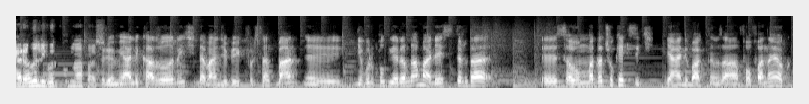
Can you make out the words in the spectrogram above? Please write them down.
yaralı Liverpool ne yapar? Premier Lig kadroları için de bence büyük fırsat. Ben e, Liverpool yaralı ama Leicester'da e, savunmada çok eksik. Yani baktığımız zaman Fofana yok,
